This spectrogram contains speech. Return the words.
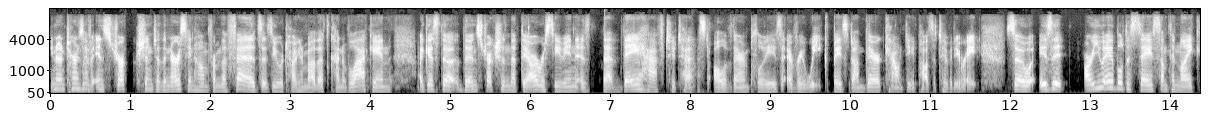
you know, in terms of instruction to the nursing home from the feds, as you were talking about, that's kind of lacking. I guess the, the instruction that they are receiving is that they have to test all of their employees every week based on their county positivity rate. So is it, are you able to say something like,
